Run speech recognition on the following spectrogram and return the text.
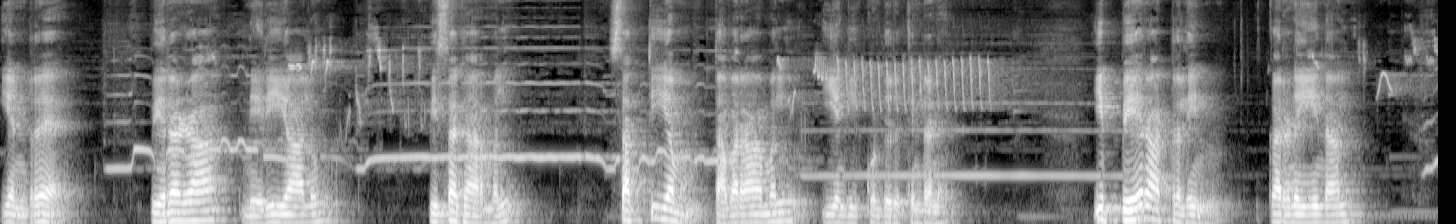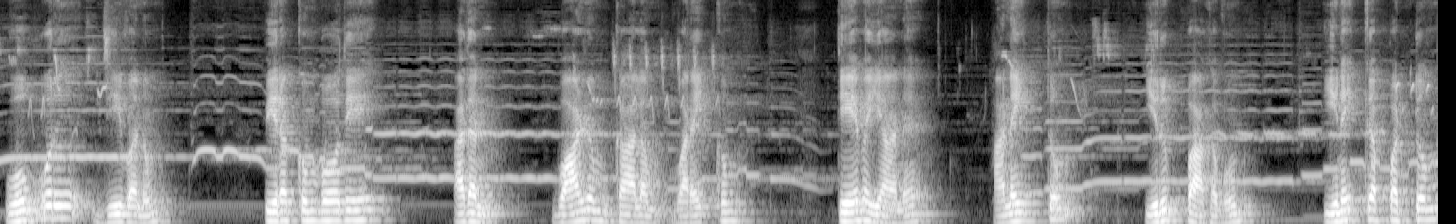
என்ற பிறழா நெறியாலும் பிசகாமல் சத்தியம் தவறாமல் இயங்கிக் கொண்டிருக்கின்றன. இப்பேராற்றலின் கருணையினால் ஒவ்வொரு ஜீவனும் பிறக்கும்போதே அதன் வாழும் காலம் வரைக்கும் தேவையான அனைத்தும் இருப்பாகவும் இணைக்கப்பட்டும்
